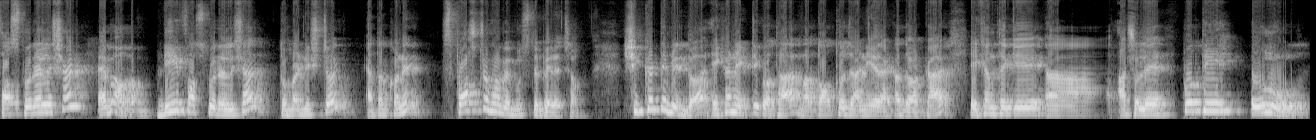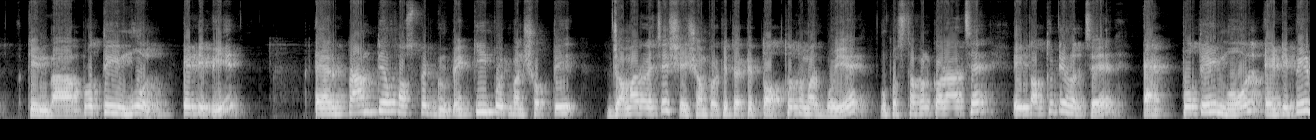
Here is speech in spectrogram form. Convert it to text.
ফসফোরেলেশন এবং ডিফসফোরেলেশন তোমরা নিশ্চয় এতক্ষণে স্পষ্টভাবে বুঝতে পেরেছ। শিক্ষার্থীবৃন্দ, এখানে একটি কথা বা তথ্য জানিয়ে রাখা দরকার। এখান থেকে আসলে প্রতি অণু কিংবা প্রতি মূল এটিপি এর প্রান্তীয় ফসফেট গ্রুপে কি পরিমাণ শক্তি জমা রয়েছে, সেই সম্পর্কিত একটি তথ্য তোমার বইয়ে উপস্থাপন করা আছে। এই তথ্যটি হচ্ছে, এক প্রতি মোল এটিপির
